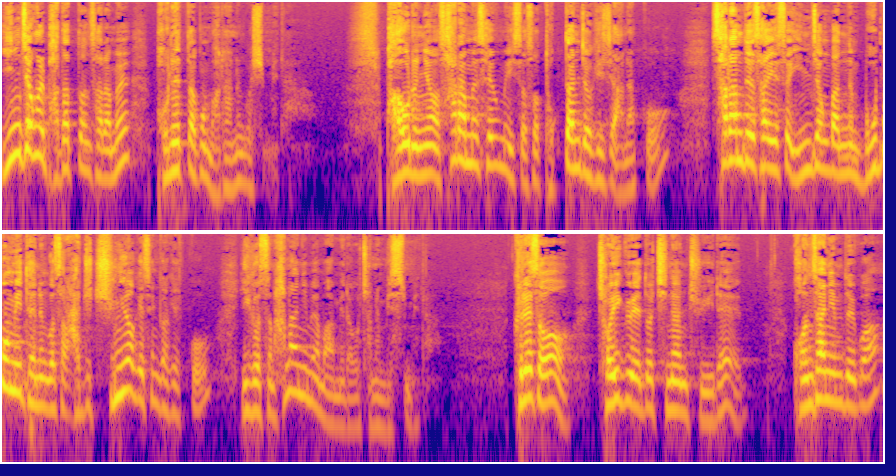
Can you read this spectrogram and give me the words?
인정을 받았던 사람을 보냈다고 말하는 것입니다. 바울은요, 사람을 세움에 있어서 독단적이지 않았고, 사람들 사이에서 인정받는 모범이 되는 것을 아주 중요하게 생각했고, 이것은 하나님의 마음이라고 저는 믿습니다. 그래서 저희 교회도 지난 주일에 권사님들과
